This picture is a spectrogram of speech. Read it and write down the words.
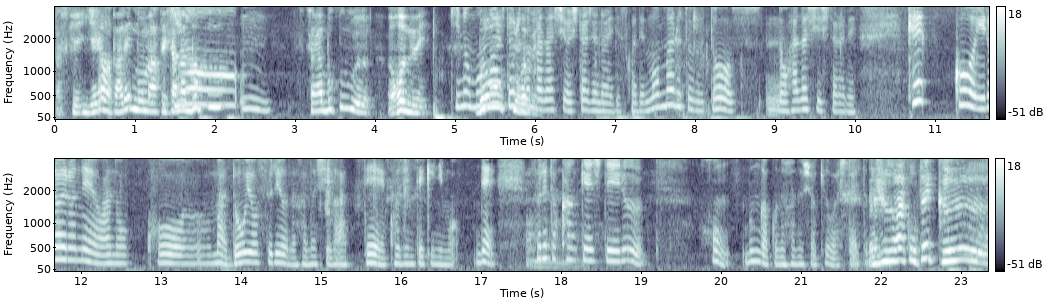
Parce que hier, So- on parlait de Montmartre et ça 昨 m'a beaucoup, 日、うん、ça m'a beaucoup euh, remué. 昨日モンマルトルの話をしたじゃないですか。で、モンマルトルとすの話したらね、結構いろいろね、あの、こう、まあ、動揺するような話があって、個人的にも。で、それと関係している Je vous racontais que euh,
